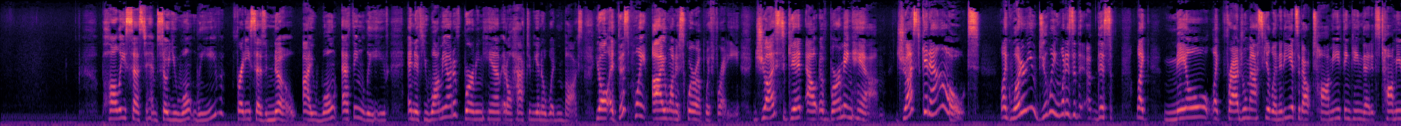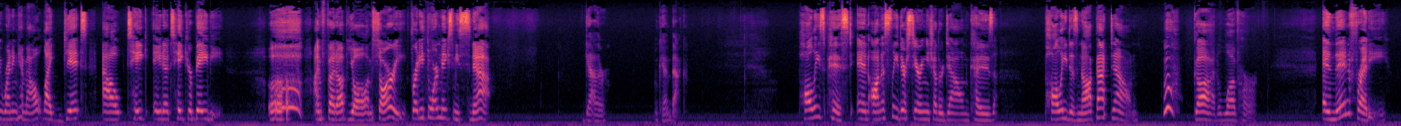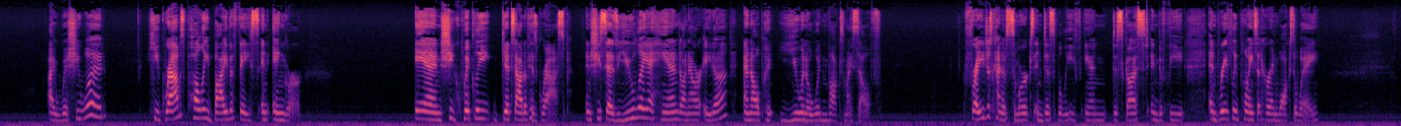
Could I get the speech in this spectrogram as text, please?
Polly says to him, So you won't leave? Freddie says, No, I won't effing leave. And if you want me out of Birmingham, it'll have to be in a wooden box. Y'all, at this point, I want to square up with Freddie. Just get out of Birmingham. Just get out. Like, what are you doing? What is it? This, like, male, like fragile masculinity. It's about Tommy thinking that it's Tommy running him out. Like, get out, take Ada, take your baby. Ugh, I'm fed up, y'all. I'm sorry. Freddie Thorne makes me snap. Gather. Okay, I'm back. Polly's pissed, and honestly, they're staring each other down because Polly does not back down. Whew, God, love her. And then Freddie, I wish he would. He grabs Polly by the face in anger. And she quickly gets out of his grasp. And she says, You lay a hand on our Ada, and I'll put you in a wooden box myself. Freddie just kind of smirks in disbelief and disgust and defeat and briefly points at her and walks away.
